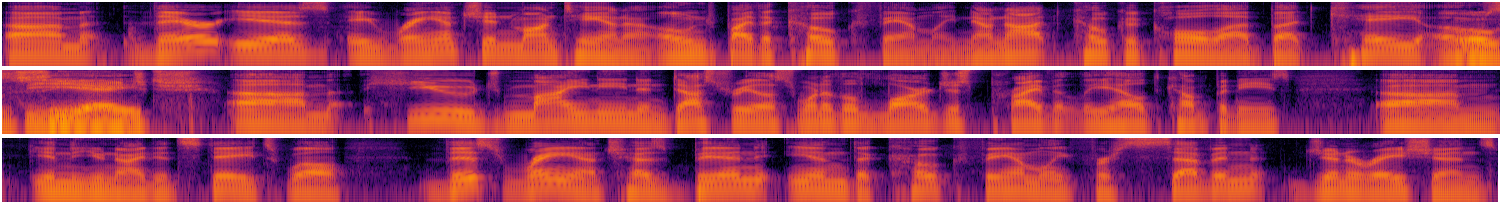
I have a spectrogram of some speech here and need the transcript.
um, there is a ranch in Montana owned by the Koch family. Now, not Coca Cola, but K O C H. Um, huge mining industrialist, one of the largest privately held companies um, in the United States. Well, this ranch has been in the Koch family for seven generations,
